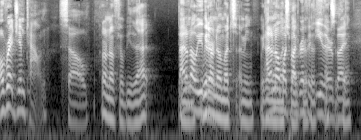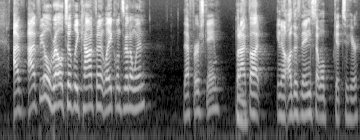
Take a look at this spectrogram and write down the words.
over at Jimtown. So I don't know if it'll be that. I, I don't know either. We don't know much. I mean, we don't, I don't know, know much, about, Griffith, Griffith either, but I I feel relatively confident Lakeland's going to win that first game. But mm-hmm. I thought you know other things that we'll get to here.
